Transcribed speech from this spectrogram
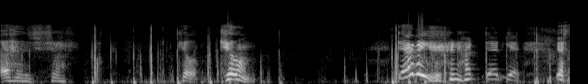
Uh, fuck. Kill him, kill him! It, you're not dead yet. Yes,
